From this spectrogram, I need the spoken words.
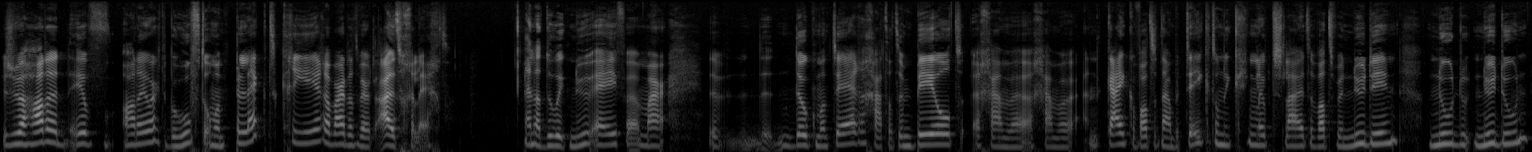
Dus we hadden heel, hadden heel erg de behoefte om een plek te creëren waar dat werd uitgelegd. En dat doe ik nu even, maar de, de documentaire gaat dat in beeld. Gaan we, gaan we kijken wat het nou betekent om die kringloop te sluiten. Wat we nu doen. Nu, nu doen.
